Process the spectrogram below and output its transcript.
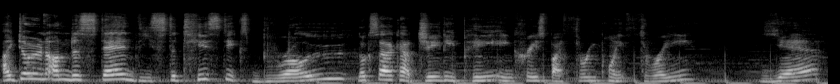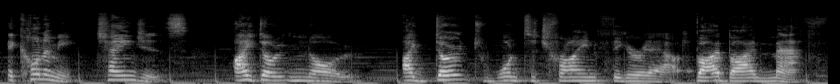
I don't understand these statistics, bro. Looks like our GDP increased by 3.3. Yeah. Economy changes. I don't know. I don't want to try and figure it out. Bye bye math.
